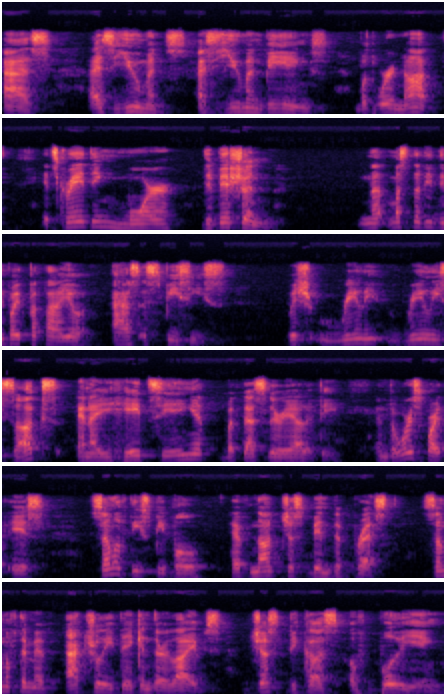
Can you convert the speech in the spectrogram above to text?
as as humans, as human beings, but we're not. It's creating more division. Na, mas nadidivide pa tayo as a species. which really, really sucks, and I hate seeing it, but that's the reality. And the worst part is, some of these people have not just been depressed, some of them have actually taken their lives just because of bullying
